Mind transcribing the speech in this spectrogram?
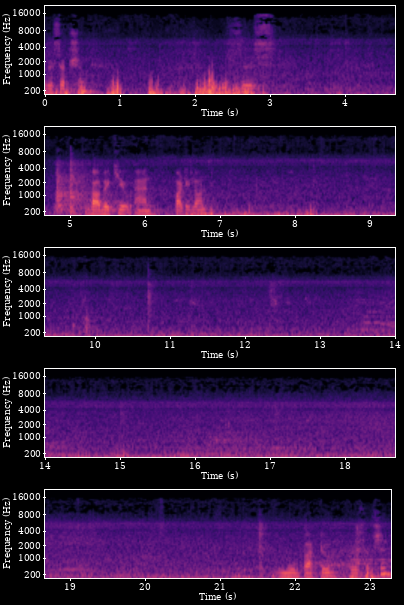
reception. This is barbecue and party lawn. Move back to reception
